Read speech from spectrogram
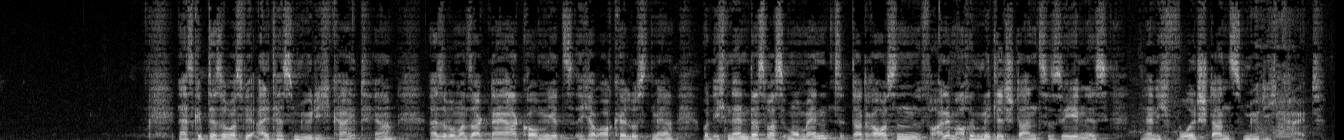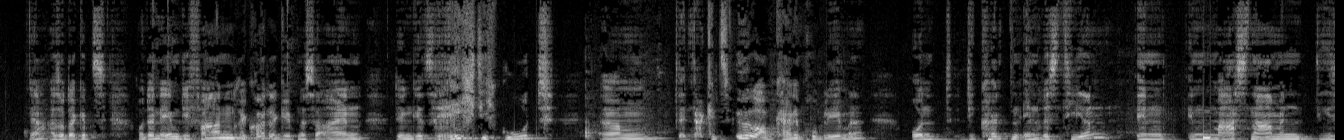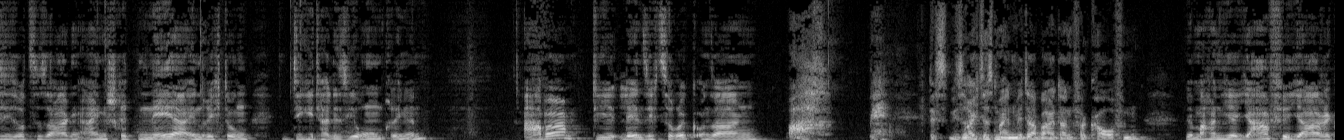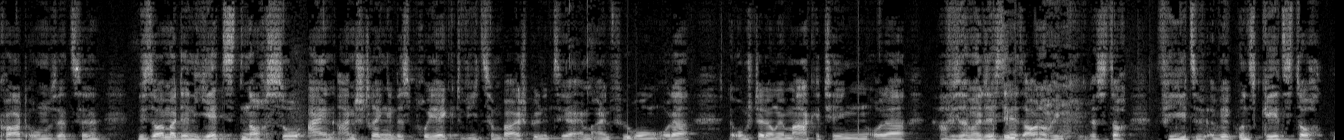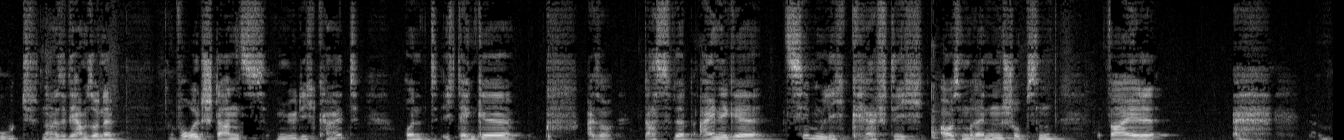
Na, es gibt ja sowas wie Altersmüdigkeit, ja. Also wo man sagt, na ja, komm, jetzt, ich habe auch keine Lust mehr. Und ich nenne das, was im Moment da draußen, vor allem auch im Mittelstand zu sehen ist, nenne ich Wohlstandsmüdigkeit. Ja, also da gibt's Unternehmen, die fahren Rekordergebnisse ein, denen geht's richtig gut, ähm, da gibt's überhaupt keine Probleme und die könnten investieren in, in Maßnahmen, die sie sozusagen einen Schritt näher in Richtung Digitalisierung bringen aber die lehnen sich zurück und sagen, ach, das, wie soll ich das meinen Mitarbeitern verkaufen? Wir machen hier Jahr für Jahr Rekordumsätze. Wie soll man denn jetzt noch so ein anstrengendes Projekt wie zum Beispiel eine CRM-Einführung oder eine Umstellung im Marketing oder oh, wie soll man das denn jetzt auch noch hinkriegen? Das ist doch viel zu, wir, uns geht's doch gut. Ne? Also die haben so eine Wohlstandsmüdigkeit und ich denke, also das wird einige ziemlich kräftig aus dem Rennen schubsen, weil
